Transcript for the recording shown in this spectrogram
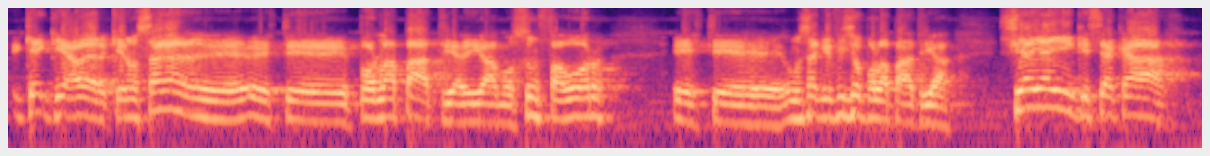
Que, que- que, a ver, que nos hagan eh, este, por la patria, digamos, un favor, este, un sacrificio por la patria. Si hay alguien que sea acá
